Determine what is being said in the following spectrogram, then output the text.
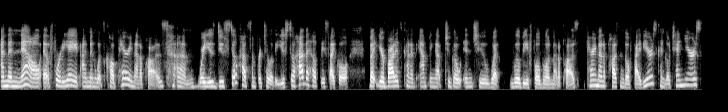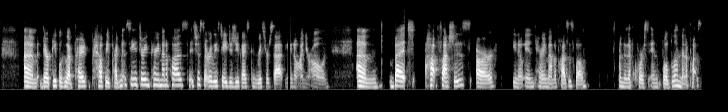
and then now at 48, I'm in what's called perimenopause, um, where you do still have some fertility. You still have a healthy cycle, but your body's kind of amping up to go into what will be full blown menopause. Perimenopause can go five years, can go 10 years. Um, there are people who have pre- healthy pregnancies during perimenopause. It's just the early stages. You guys can research that, you know, on your own. Um, but hot flashes are, you know, in perimenopause as well and then of course in full-blown menopause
